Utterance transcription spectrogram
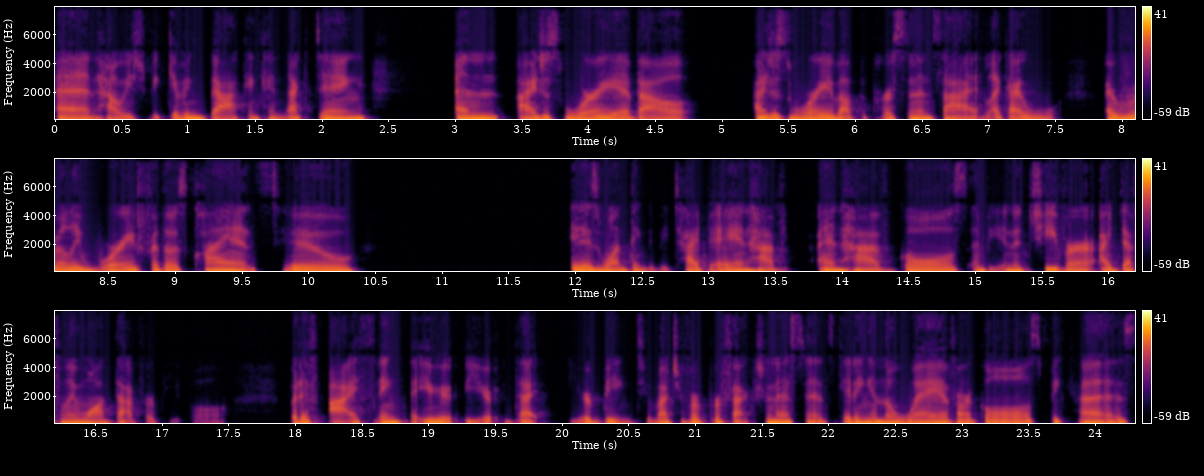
and how we should be giving back and connecting. And I just worry about I just worry about the person inside. Like I I really worry for those clients who it is one thing to be type A and have and have goals and be an achiever. I definitely want that for people. But if I think that you're, you're that you're being too much of a perfectionist and it's getting in the way of our goals because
